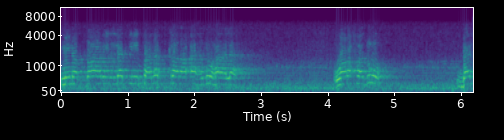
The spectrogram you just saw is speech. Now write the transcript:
من الدار التي تنكر أهلها له ورفضوه بل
